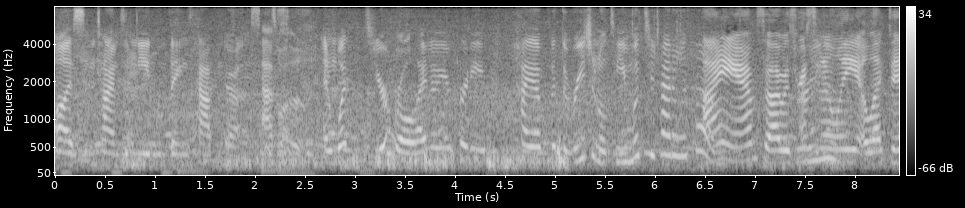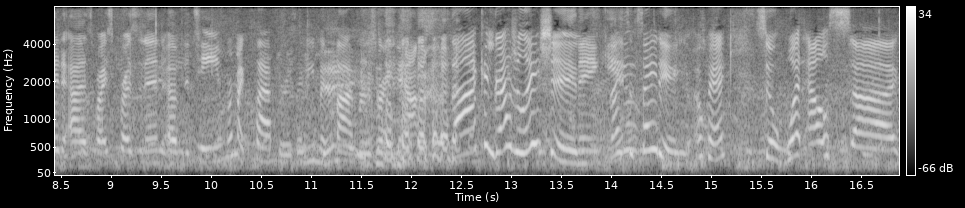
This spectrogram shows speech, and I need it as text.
us in times of need when things happen to us. as well. Absolutely. And what's your role? I know you're pretty high up with the regional team. What's your title with them? I am, so I was recently elected as vice president of the team. Where are my clappers? I need my clappers right now. ah, congratulations! Thank you. That's exciting. Okay. So, what else uh,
